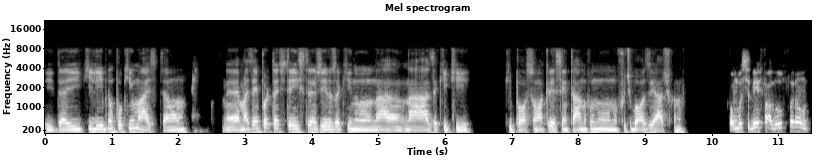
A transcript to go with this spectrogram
e daí equilibra um pouquinho mais, então é, mas é importante ter estrangeiros aqui no, na, na Ásia aqui que, que possam acrescentar no, no, no, futebol asiático, né? Como você bem falou, foram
